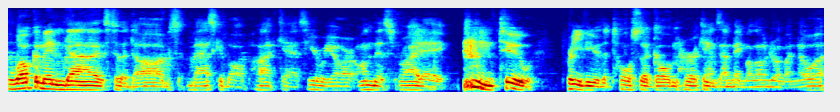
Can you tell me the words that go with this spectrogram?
Welcome in, guys, to the Dogs Basketball Podcast. Here we are on this Friday to preview the Tulsa Golden Hurricanes. I'm Nick Malone, joined by Noah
